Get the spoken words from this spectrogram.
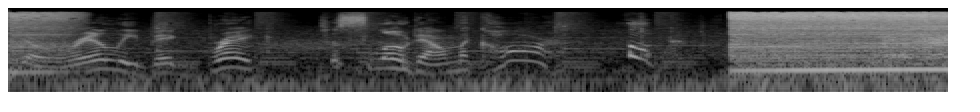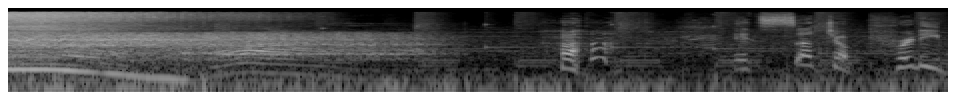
Need a really big brake to slow down the car. Look. Ah. It's such a pretty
